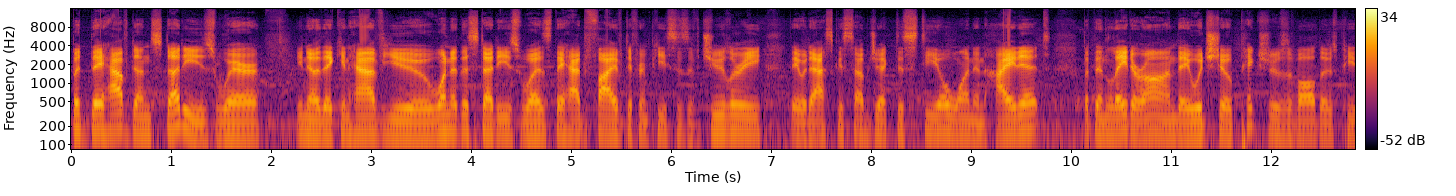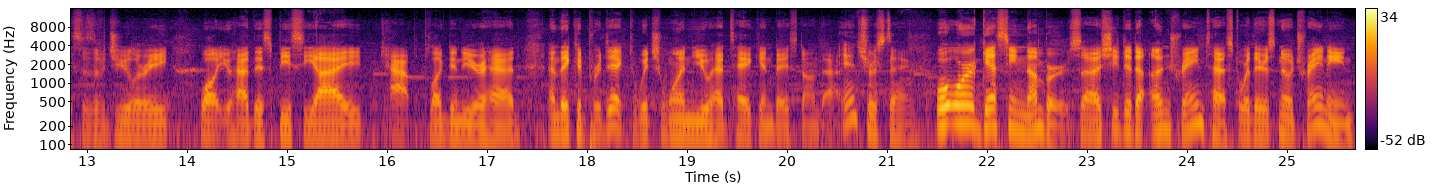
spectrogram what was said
But they have done studies where, you know, they can have you. One of the studies was they had five different pieces of jewelry. They would ask a subject to steal one and hide it. But then later on, they would show pictures of all those pieces of jewelry while you had this BCI cap plugged into your head. And they could predict which one you had taken based on that. Interesting. Or, or guessing numbers. Uh, she did an untrained test where there's no training.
